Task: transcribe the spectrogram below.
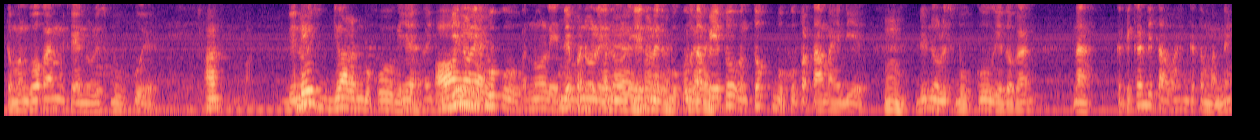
teman gue kan kayak nulis buku ya, Hah? Dia Dia nulis, jualan buku gitu. iya, Oh, dia iya, nulis iya. buku, Penulis. dia penulis, Penulis. dia nulis buku, penulis. tapi itu untuk buku pertamanya dia, Hmm. dia nulis buku gitu kan. Nah, ketika ditawarin ke temennya,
